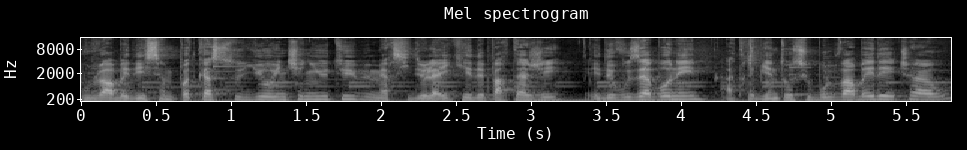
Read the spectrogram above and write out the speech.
Boulevard BD, c'est un podcast et une chaîne YouTube. Merci de liker, de partager et de vous abonner. A très bientôt sur Boulevard BD. Ciao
